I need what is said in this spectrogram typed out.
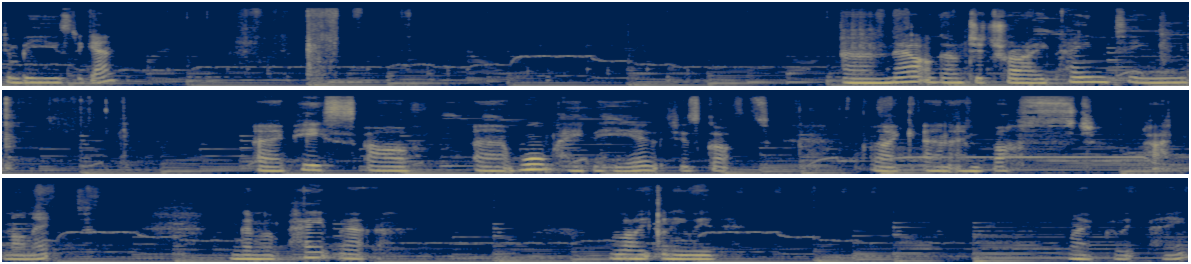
can be used again. And now I'm going to try painting a piece of uh, wallpaper here which has got like an embossed pattern on it. I'm going to paint that lightly with my acrylic paint.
